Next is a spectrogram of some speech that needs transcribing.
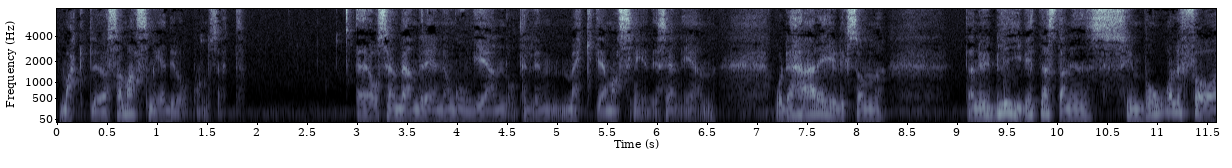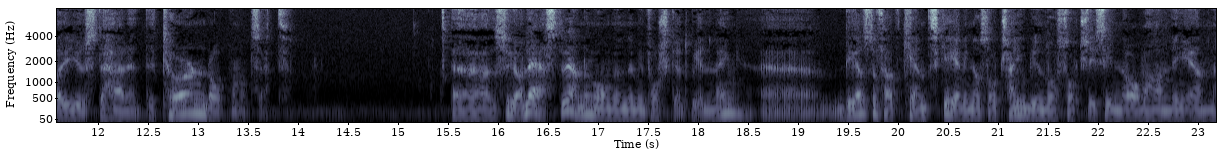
maktlösa massmedier då på något sätt. Eh, och sen vänder det någon gång igen då till mäktiga massmedier sen igen. Och det här är ju liksom den har ju blivit nästan en symbol för just det här the turn då på något sätt. Eh, så jag läste den en gång under min forskarutbildning. Eh, dels för att Kent skrev i någon sorts, han gjorde någon sorts i sin avhandling en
